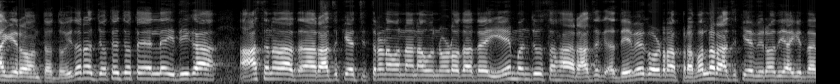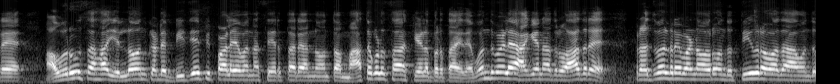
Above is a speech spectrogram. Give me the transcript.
ಆಗಿರುವಂಥದ್ದು. ಇದರ ಜೊತೆ ಜೊತೆಯಲ್ಲೇ ಇದೀಗ ಹಾಸನ ರಾಜಕೀಯ ಚಿತ್ರಣವನ್ನ ನಾವು ನೋಡೋದಾದ್ರೆ, ಎ ಮಂಜು ಸಹ ರಾಜ, ದೇವೇಗೌಡರ ಪ್ರಬಲ ರಾಜಕೀಯ ವಿರೋಧಿಯಾಗಿದ್ದಾರೆ ಅವರೂ ಸಹ ಎಲ್ಲೋ ಒಂದ್ ಕಡೆ ಬಿಜೆಪಿ ಪಾಳೆಯವನ್ನ ಸೇರ್ತಾರೆ ಅನ್ನುವಂತ ಮಾತುಗಳು ಸಹ ಕೇಳಿ ಬರ್ತಾ ಇದೆ. ಒಂದು ವೇಳೆ ಹಾಗೇನಾದ್ರೂ ಆದ್ರೆ ಪ್ರಜ್ವಲ್ ರೇವಣ್ಣ ಅವರು ಒಂದು ತೀವ್ರವಾದ ಒಂದು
